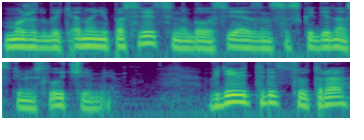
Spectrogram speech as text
Может быть, оно непосредственно было связано со скандинавскими случаями. В 9:30 утра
